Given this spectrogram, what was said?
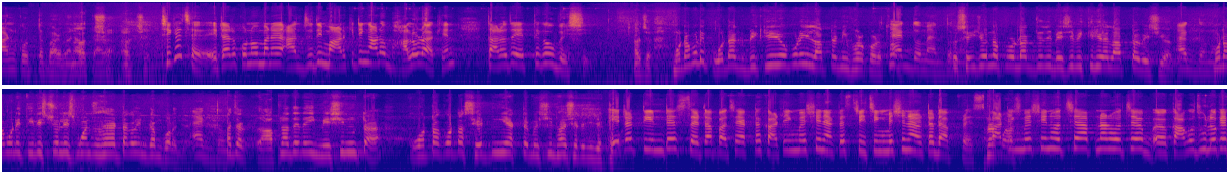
আর্ন করতে পারবেন আচ্ছা, আচ্ছা। ঠিক আছে? এটার কোনো মানে আর যদি মার্কেটিং আরও ভালো রাখেন তাহলে তো এর থেকেও বেশি। আচ্ছা মোটামুটি প্রোডাক্ট বিক্রির উপরেই লাভটা নির্ভর করে তো? একদম, একদম, তো সেই জন্য প্রোডাক্ট যদি বেশি বিক্রি হয় লাভটা বেশি হবে। একদম, মোটামুটি তিরিশ চল্লিশ পঞ্চাশ হাজার টাকাও ইনকাম করা যায়। একদম। আচ্ছা আপনাদের এই মেশিনটা কটা কটা সেট নিয়ে একটা মেশিন হয় সেটা যদি। এটার তিনটে সেট আছে একটা কাটিং মেশিন একটা স্টিচিং মেশিন আর একটা ডাব প্রেস কাটিং মেশিন হচ্ছে আপনার হচ্ছে কাগজগুলোকে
